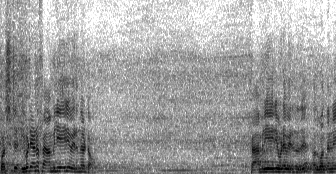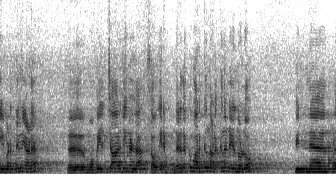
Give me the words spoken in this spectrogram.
ഫസ്റ്റ് ഇവിടെയാണ് ഫാമിലി ഏരിയ വരുന്നത് കേട്ടോ. ഫാമിലി ഏരിയ ഇവിടെ വരുന്നത്. അതുപോലെ തന്നെ ഇവിടെ തന്നെയാണ് മൊബൈൽ ചാർജിങ്ങിനുള്ള സൗകര്യം. ഇന്നലെ ഇതൊക്കെ വർക്ക് നടക്കുന്നുണ്ടായിരുന്നുള്ളൂ. പിന്നെ നമ്മൾ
